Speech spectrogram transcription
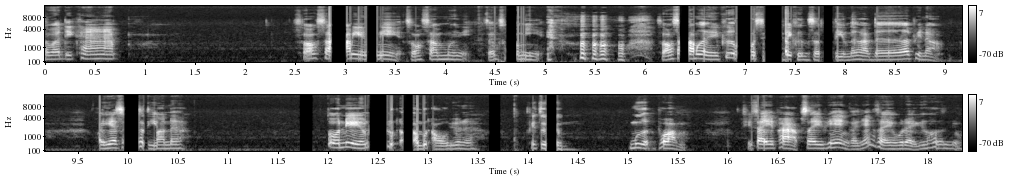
สวัสดีครับสองสามมือนี่สองสามมือนี่สองสามมือสองสามมือนี่คือสิได้ขึ้นสตรีมนะครับเด้อพี่น้องขอเฮ็ดสตรีมมันเด้อตัวนี้หลุดเอาหลุดเอาอยู่เนี่ยพี่ตึงมืดพร้อมสิใส่ภาพใส่เพลงก็ยังใส่บ่ได้คือเพิ่นอยู่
